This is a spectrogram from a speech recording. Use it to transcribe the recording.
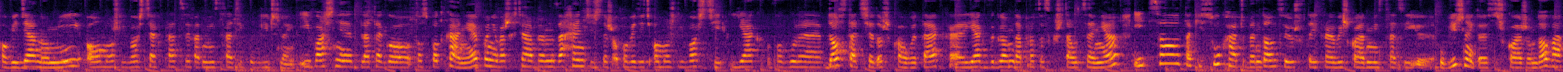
powiedziano mi o możliwościach pracy w administracji publicznej. I właśnie dlatego to spotkanie, ponieważ chciałabym zachęcić też opowiedzieć o możliwości, jak w ogóle dostać się do szkoły, tak? E, Jak wygląda proces kształcenia i co taki słuchacz będący już w tej Krajowej Szkole Administracji e, Publicznej, to jest szkoła rządowa,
